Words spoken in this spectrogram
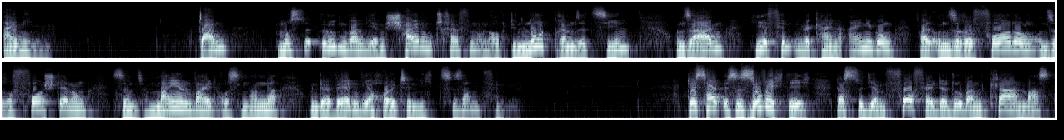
einigen. Dann musst du irgendwann die Entscheidung treffen und auch die Notbremse ziehen und sagen, hier finden wir keine Einigung, weil unsere Forderungen, unsere Vorstellungen sind meilenweit auseinander und da werden wir heute nicht zusammenfinden. Deshalb ist es so wichtig, dass du dir im Vorfeld darüber einen Klaren machst,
